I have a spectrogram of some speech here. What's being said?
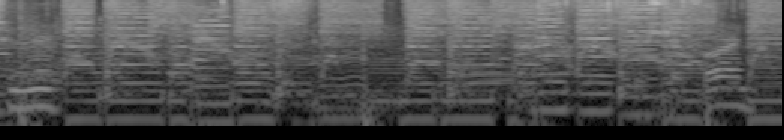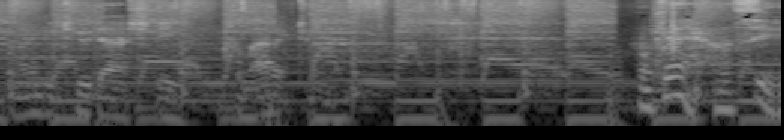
Tuner. Straightforward. 92-D chromatic tuner. Okay, let's see.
